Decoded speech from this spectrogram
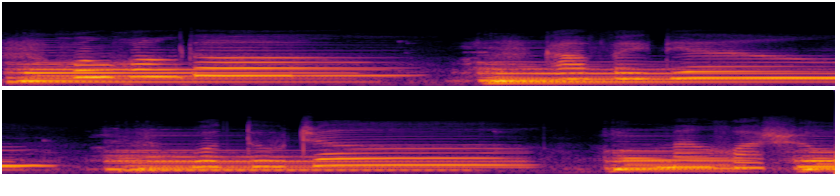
昏黄的咖啡店，我读着漫画书，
